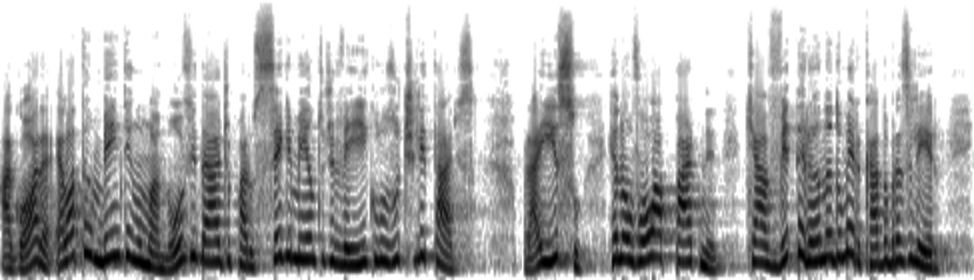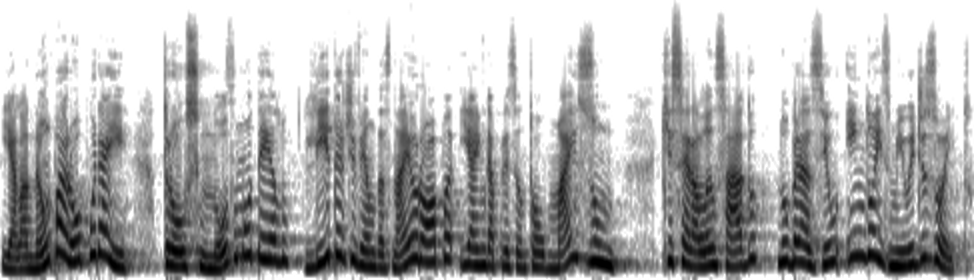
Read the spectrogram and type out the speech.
Agora, ela também tem uma novidade para o segmento de veículos utilitários para isso, renovou a Partner, que é a veterana do mercado brasileiro. E ela não parou por aí. Trouxe um novo modelo, líder de vendas na Europa e ainda apresentou mais um, que será lançado no Brasil em 2018.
